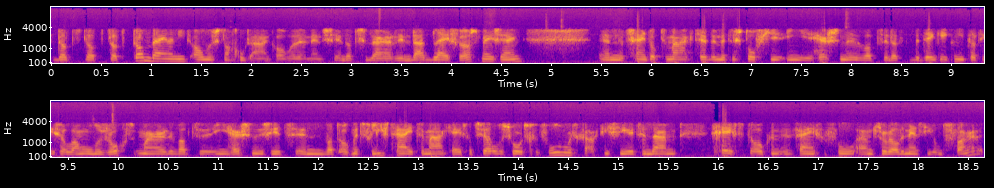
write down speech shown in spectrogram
dat, dat, dat kan bijna niet anders dan goed aankomen bij mensen. En dat ze daar inderdaad blij verrast mee zijn. En het schijnt ook te maken te hebben met een stofje in je hersenen. Wat, eh, dat bedenk ik niet, dat is al lang onderzocht. Maar wat eh, in je hersenen zit en wat ook met verliefdheid te maken heeft. Datzelfde soort gevoel wordt geactiveerd. En daarom geeft het ook een, een fijn gevoel aan zowel de mensen die het ontvangen...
